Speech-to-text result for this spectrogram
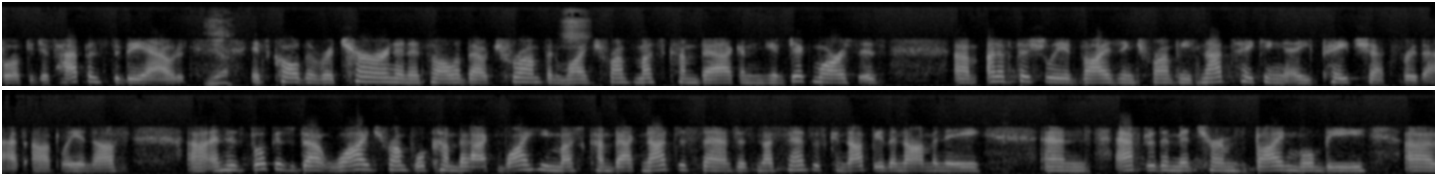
book. It just happens to be out. Yeah. It's called The Return, and it's all about Trump and why Trump must come back. And you know, Dick Morris is um, unofficially advising Trump. He's not taking a paycheck for that, oddly enough. Uh, and his book is about why Trump will come back, why he must come back, not DeSantis. Now, DeSantis cannot be the nominee. And after the midterms, Biden will be uh,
